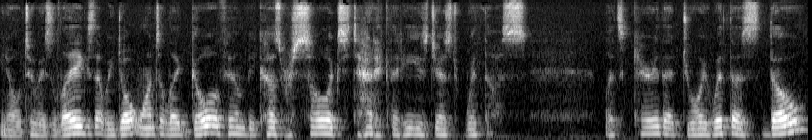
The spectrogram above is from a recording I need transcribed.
you know, to his legs, that we don't want to let go of him because we're so ecstatic that he is just with us. Let's carry that joy with us, though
